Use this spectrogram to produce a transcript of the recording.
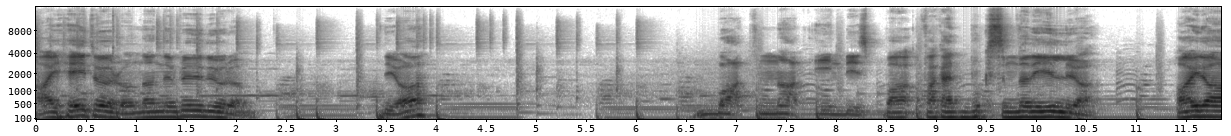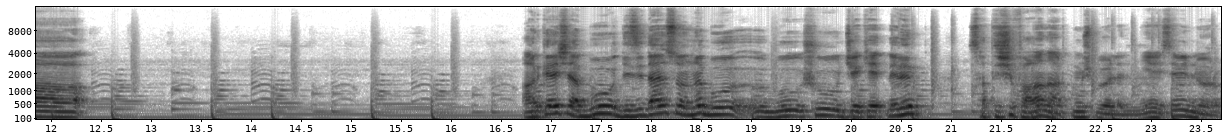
I hate her ondan nefret ediyorum. Diyor. But not in this. Ba- fakat bu kısımda değil diyor. Hayda. Arkadaşlar bu diziden sonra bu bu şu ceketlerin satışı falan artmış böyle. Niyeyse bilmiyorum.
